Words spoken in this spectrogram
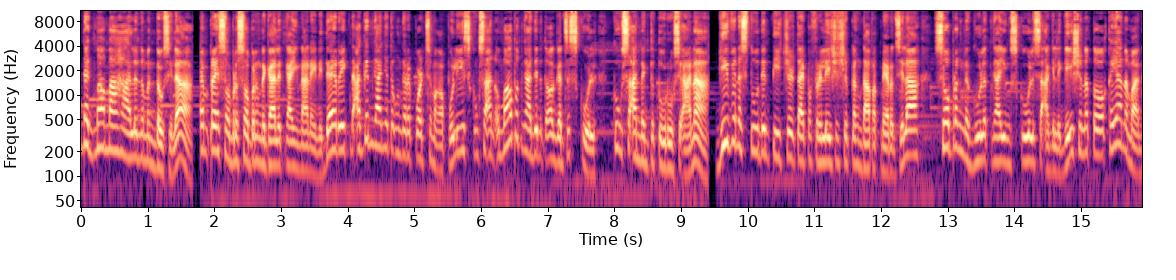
nagmamahalan naman daw sila. Siyempre, sobra-sobrang nagalit nga yung nanay ni Derek na agad nga niya itong nireport sa mga pulis kung saan umabot nga din ito agad sa school kung saan nagtuturo si Ana. Given a student-teacher type of relationship lang dapat meron sila, sobrang nagulat nga yung school sa allegation na to kaya naman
